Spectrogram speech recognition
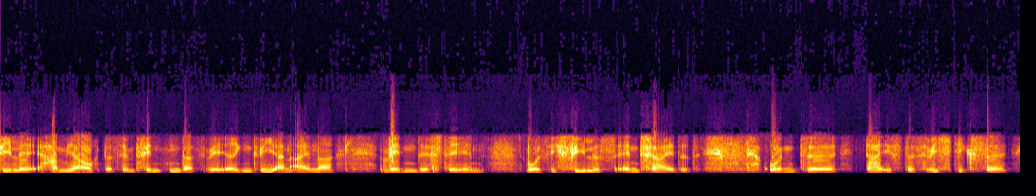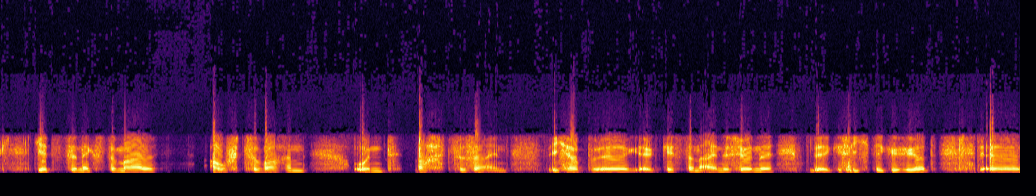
viele haben ja auch das Empfinden, dass wir irgendwie an einer Wende stehen, wo sich vieles entscheidet. Und äh, da ist das Wichtigste, jetzt zunächst einmal aufzuwachen und wach zu sein. Ich habe äh, gestern eine schöne äh, Geschichte gehört äh,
